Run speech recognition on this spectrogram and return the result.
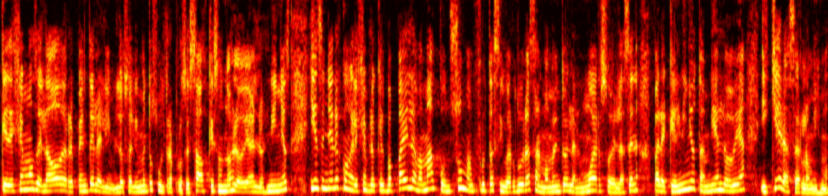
que dejemos de lado de repente los alimentos ultraprocesados, que eso no lo vean los niños, y enseñarles con el ejemplo que el papá y la mamá consuman frutas y verduras al momento del almuerzo, de la cena, para que el niño también lo vea y quiera hacer lo mismo.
